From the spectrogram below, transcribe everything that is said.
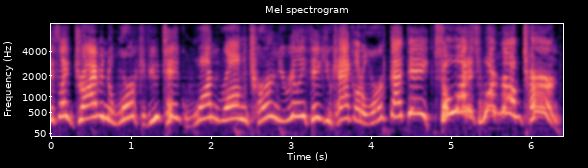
It's like driving to work. If you take one wrong turn, you really think you can't go to work that day? So what? It's one wrong turn.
